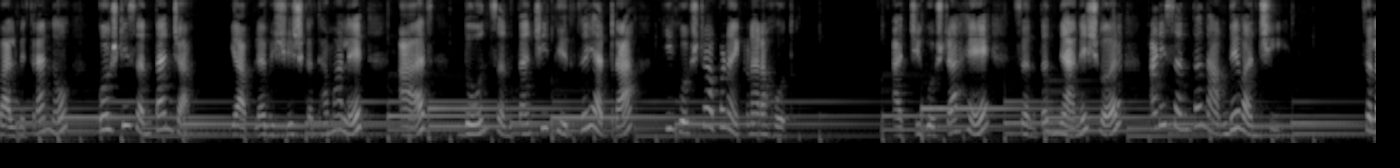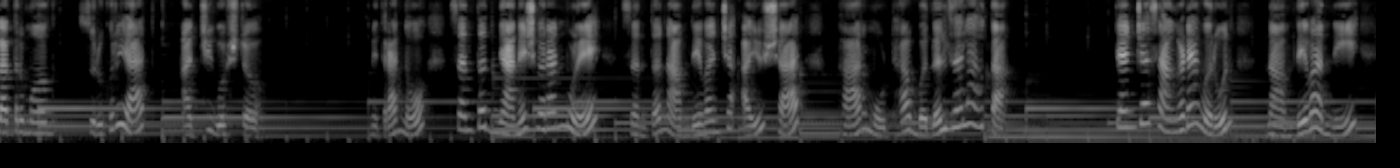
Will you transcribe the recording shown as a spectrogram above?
बालमित्रांनो गोष्टी संतांच्या या आपल्या विशेष कथामालेत आज दोन संतांची तीर्थयात्रा ही गोष्ट आपण ऐकणार आहोत. आजची गोष्ट आहे संत ज्ञानेश्वर आणि संत नामदेवांची. चला तर मग सुरू करूयात आजची गोष्ट. मित्रांनो संत ज्ञानेश्वरांमुळे संत नामदेवांच्या आयुष्यात फार मोठा बदल झाला होता. त्यांच्या सांगण्यावरून नामदेवांनी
